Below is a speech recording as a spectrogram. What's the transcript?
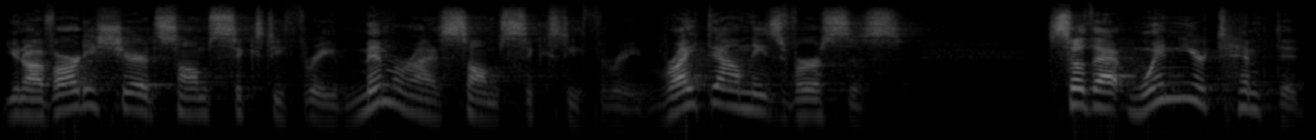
You know, I've already shared Psalm 63. Memorize Psalm 63. Write down these verses so that when you're tempted,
